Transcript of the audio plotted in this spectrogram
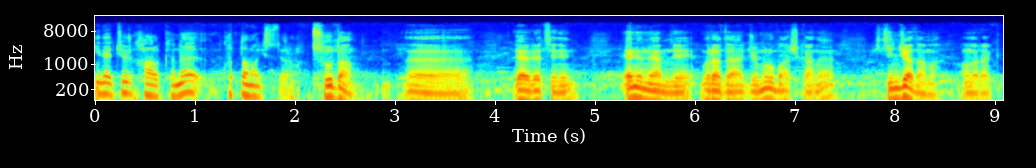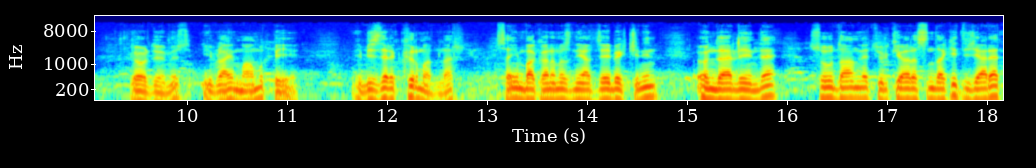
yine Türk halkını kutlamak istiyorum. Sudan e, devletinin en önemli burada Cumhurbaşkanı ikinci adamı olarak gördüğümüz İbrahim Mahmut Bey'i e, bizleri kırmadılar. Sayın Bakanımız Nihat Zeybekçi'nin önderliğinde Sudan ve Türkiye arasındaki ticaret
